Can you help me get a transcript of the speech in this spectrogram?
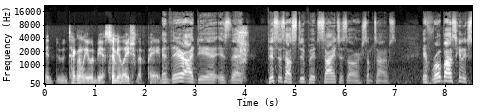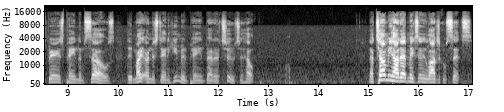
It technically it would be a simulation of pain. And their idea is that this is how stupid scientists are sometimes. If robots can experience pain themselves, they might understand human pain better too to help. Now tell me how that makes any logical sense.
